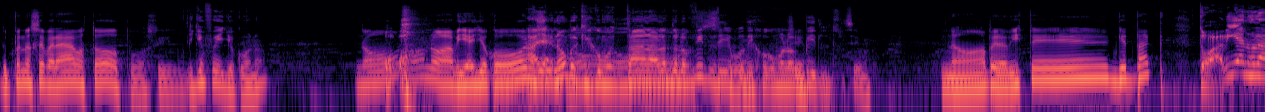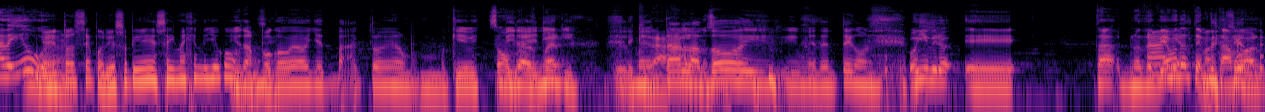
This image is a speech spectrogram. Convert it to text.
Después nos separábamos todos, pues sí. ¿Y quién fue Yoko, no? No, no, no había Yoko Ah, ya, no, porque como estaban hablando de los Beatles. Sí, pues, dijo como los. Beatles. Sí. No, pero ¿viste Get Back? Todavía no la veo, weón. Entonces, por eso tiene esa imagen de Yoko. Yo tampoco veo Jetback todavía, que he visto Somos vi la de Nicky. Es que las dos y, y me tenté con... Oye, pero eh, está- nos desviamos Ah, ya. del tema. Estábamos,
